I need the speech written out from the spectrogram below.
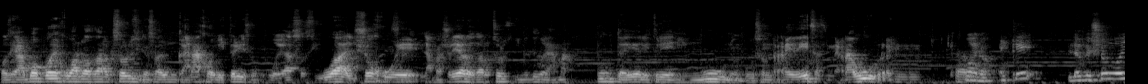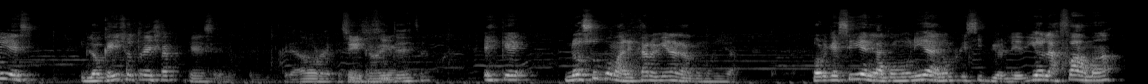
O sea, vos podés jugar los Dark Souls y no saber un carajo de la historia y son juegazos igual. Yo jugué la mayoría de los Dark Souls y no tengo la más puta idea de la historia de ninguno porque son re densas y me reaburren. Claro. Bueno, es que lo que yo voy es. Lo que hizo Treyarch, que es el, el creador de Sí, sí, específicamente sí. de este, es que no supo manejar bien a la comunidad. Porque si bien la comunidad en un principio le dio la fama,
